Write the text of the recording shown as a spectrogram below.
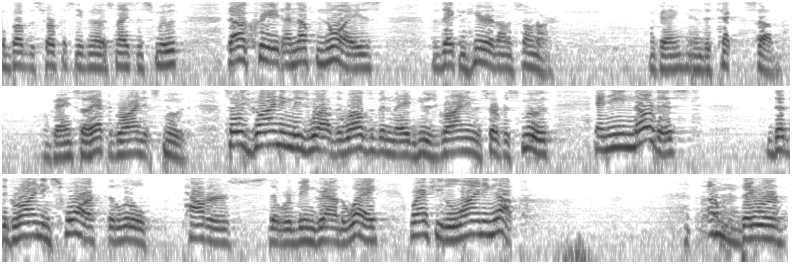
above the surface, even though it's nice and smooth. That'll create enough noise that they can hear it on sonar, okay, and detect the sub. Okay, so they have to grind it smooth. So he's grinding these welds, the welds have been made, and he was grinding the surface smooth, and he noticed that the grinding swarf, the little powders that were being ground away, were actually lining up. They were,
